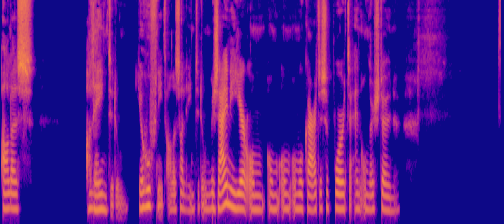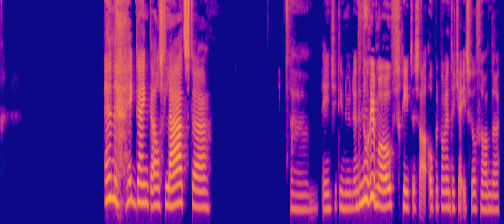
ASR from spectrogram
alles alleen te doen. Je hoeft niet alles alleen te doen. We zijn hier om, om, om, om elkaar te supporten en ondersteunen. En ik denk als laatste Um, eentje die nu net nog in mijn hoofd schiet. Dus op het moment dat jij iets wil veranderen,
